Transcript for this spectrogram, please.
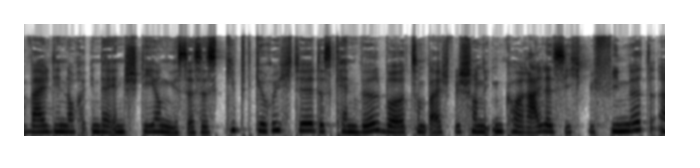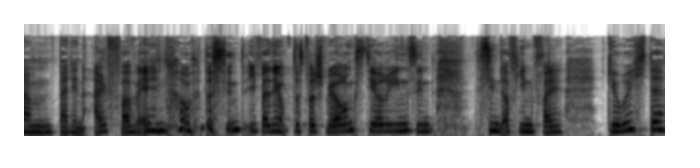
weil die noch in der Entstehung ist. Also es gibt Gerüchte, dass Ken Wilbur zum Beispiel schon in Koralle sich befindet, ähm, bei den Alpha-Wellen. Aber das sind, ich weiß nicht, ob das Verschwörungstheorien sind, das sind auf jeden Fall Gerüchte.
